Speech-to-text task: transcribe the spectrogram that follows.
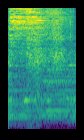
Peace.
